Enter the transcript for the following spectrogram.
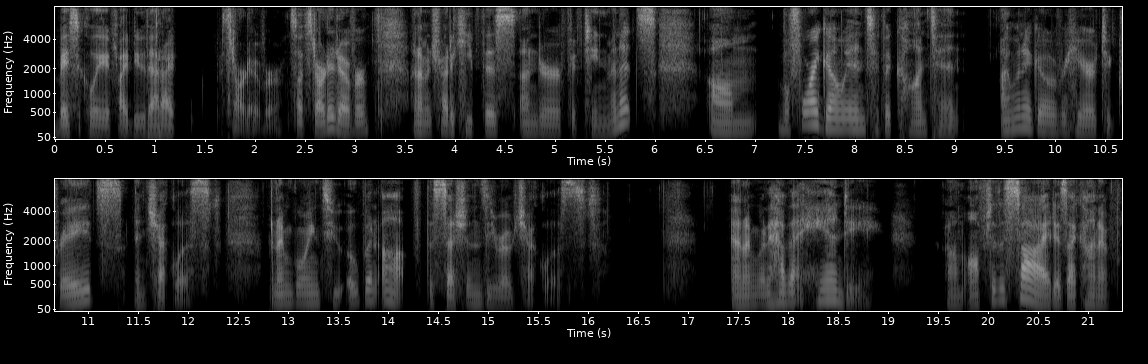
basically if I do that I start over. So I've started over and I'm going to try to keep this under 15 minutes. Um, before I go into the content, I'm going to go over here to grades and checklist and I'm going to open up the session zero checklist. And I'm going to have that handy um, off to the side as I kind of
